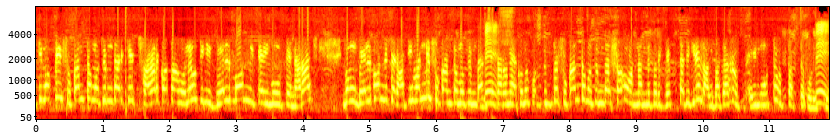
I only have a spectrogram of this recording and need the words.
ইতিমধ্যেই সুকান্ত মজুমদারকে ছাড়ার কথা হলেও তিনি বেলবন নিতে এই মুহূর্তে নারাজ এবং বেলবন নিতে রাজি হননি সুকান্ত মজুমদার। যে কারণে এখনও পর্যন্ত সুকান্ত মজুমদার সহ অন্যান্যদের গ্রেপ্তারি ঘিরে লালবাজার এই মুহূর্তে উত্তপ্ত করেছে।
